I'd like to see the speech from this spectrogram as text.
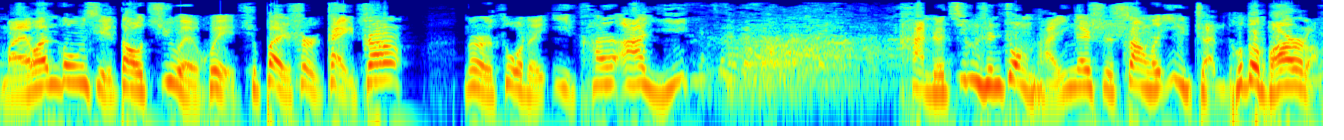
买完东西到居委会去办事盖章，那儿坐着一摊阿姨，看着精神状态应该是上了一枕头的班了。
